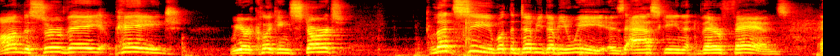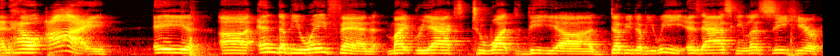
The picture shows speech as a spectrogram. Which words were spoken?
on the survey page. We are clicking start. Let's see what the WWE is asking their fans and how I, a uh, NWA fan, might react to what the uh, WWE is asking. Let's see here.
